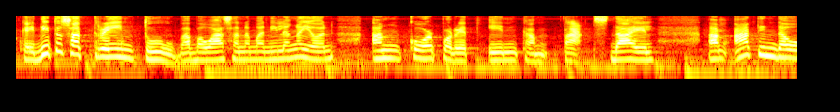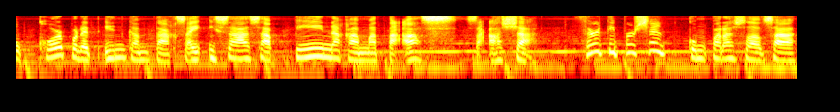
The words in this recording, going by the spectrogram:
Okay, dito sa Train 2, babawasan naman nila ngayon ang corporate income tax dahil ang atin daw corporate income tax ay isa sa pinakamataas sa Asia. 30% kumpara sa, sa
